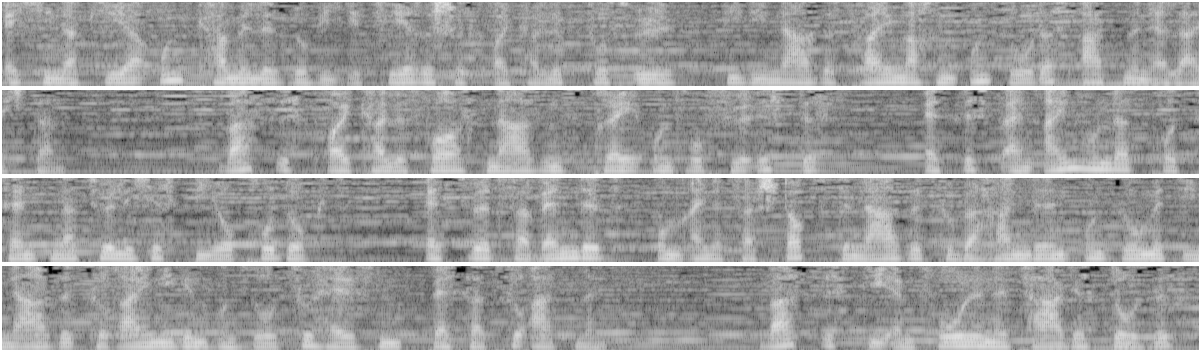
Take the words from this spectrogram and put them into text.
Echinacea und Kamille sowie ätherisches Eukalyptusöl, die die Nase freimachen und so das Atmen erleichtern. Was ist Eucalyphos Nasenspray und wofür ist es? Es ist ein 100% natürliches Bioprodukt. Es wird verwendet, um eine verstopfte Nase zu behandeln und somit die Nase zu reinigen und so zu helfen, besser zu atmen. Was ist die empfohlene Tagesdosis?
